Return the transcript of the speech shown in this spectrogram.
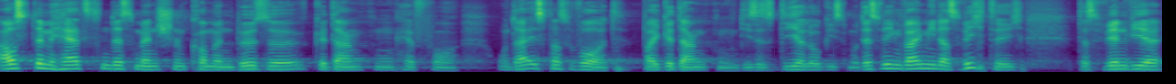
aus dem Herzen des Menschen kommen böse Gedanken hervor. Und da ist das Wort bei Gedanken, dieses Dialogismus. Deswegen war mir das wichtig, dass wenn wir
